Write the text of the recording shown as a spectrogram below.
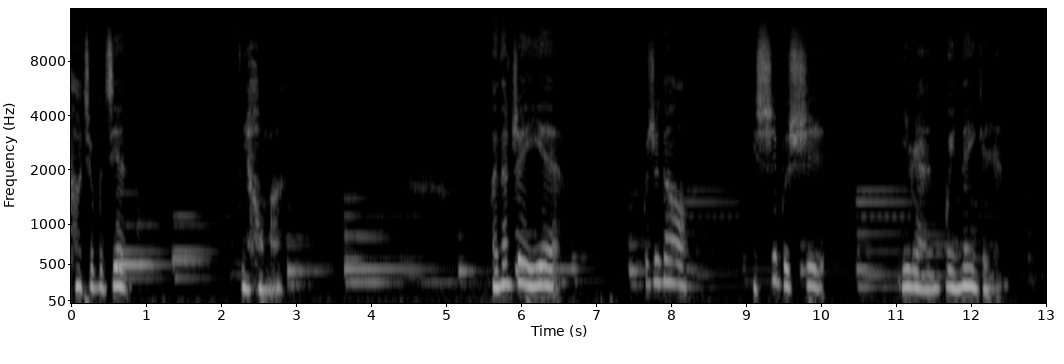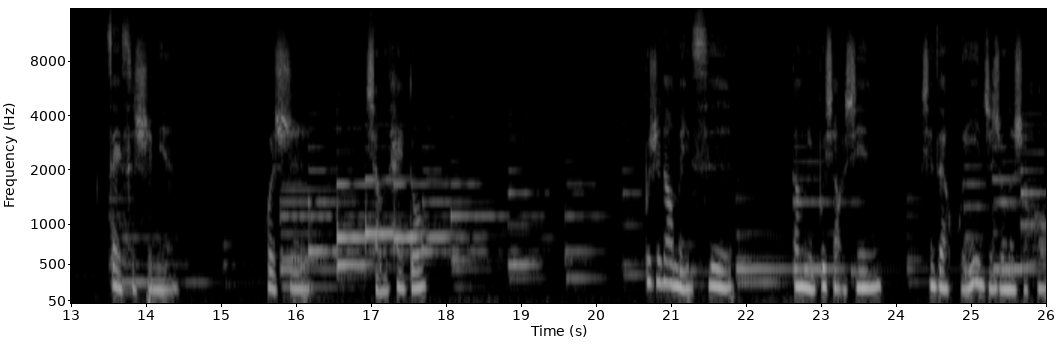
好久不见，你好吗？来到这一页，不知道你是不是依然为那个人再次失眠，或是想的太多？不知道每次当你不小心陷在回忆之中的时候，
